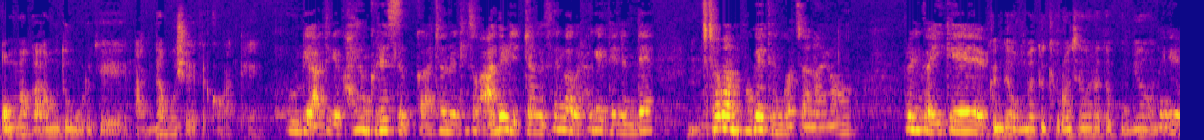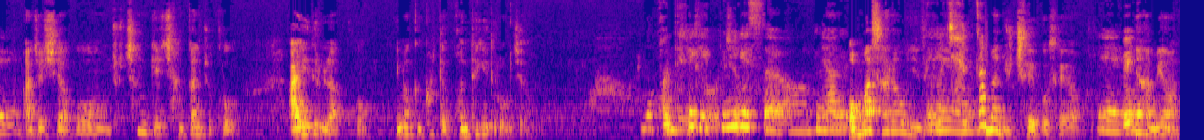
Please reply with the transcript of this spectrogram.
엄마가 아무도 모르게 만나보셔야 될 것 같아 우리 아들이 과연 그랬을까? 저는 계속 아들 입장에서 생각을 하게 되는데 저만 보게 된 거잖아요. 그러니까 이게 근데 엄마도 결혼 생활하다 보면 예. 아저씨하고 초창기에 잠깐 좋고 아이들 낳고 이만큼 클 때 권태기 들어오죠. 뭐 권태기 끌리겠어요. 그냥 엄마 살아온 인생 예. 잠깐만 유추해 보세요. 예. 왜냐하면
